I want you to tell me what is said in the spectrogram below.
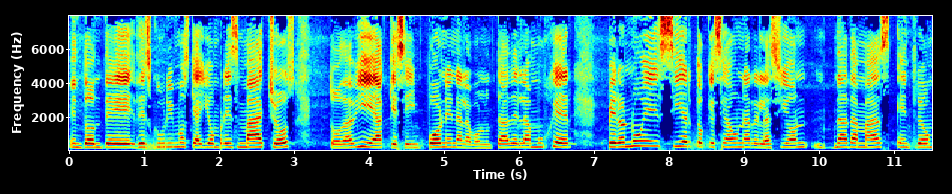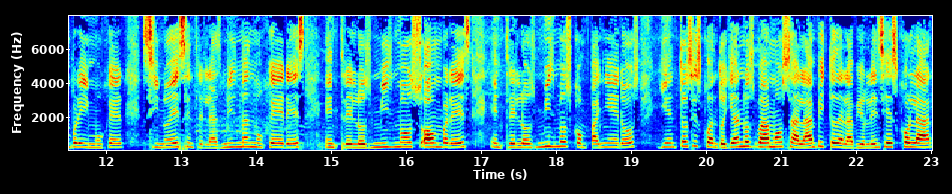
en donde descubrimos que hay hombres machos todavía que se imponen a la voluntad de la mujer, pero no es cierto que sea una relación nada más entre hombre y mujer, sino es entre las mismas mujeres, entre los mismos hombres, entre los mismos compañeros. Y entonces cuando ya nos vamos al ámbito de la violencia escolar,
